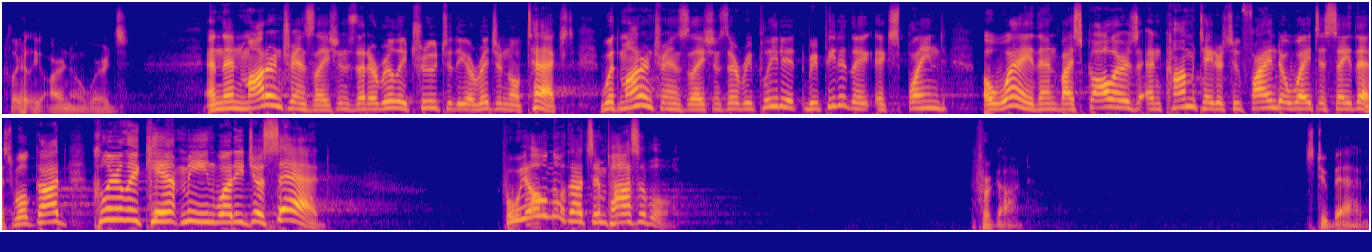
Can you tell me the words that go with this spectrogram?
clearly are no words. And then modern translations that are really true to the original text, with modern translations, they're repeated, repeatedly explained away then by scholars and commentators who find a way to say this Well, God clearly can't mean what he just said. For we all know that's impossible for God. It's too bad.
